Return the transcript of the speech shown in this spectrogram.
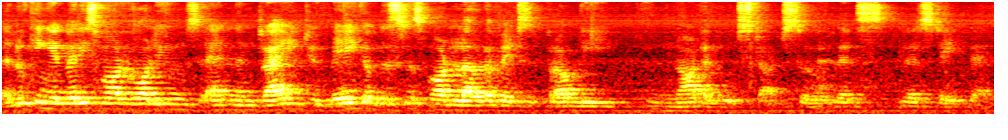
uh, looking at very small volumes and then trying to make a business model out of it is probably not a good start. So let's let's take that.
